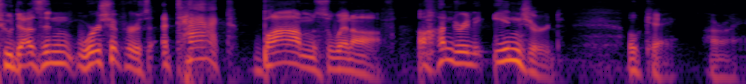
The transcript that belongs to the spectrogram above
two dozen worshippers attacked. Bombs went off, 100 injured. Okay, all right.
